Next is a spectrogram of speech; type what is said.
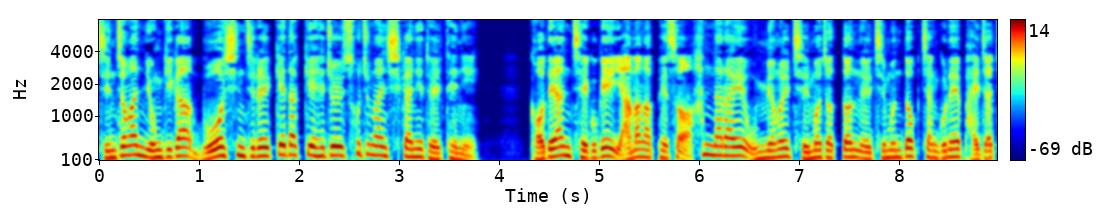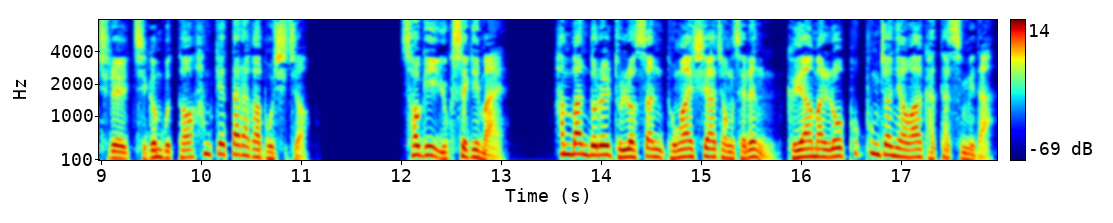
진정한 용기가 무엇인지를 깨닫게 해줄 소중한 시간이 될 테니 거대한 제국의 야망 앞에서 한 나라의 운명을 짊어졌던 을지문덕 장군의 발자취를 지금부터 함께 따라가 보시죠. 서기 6세기 말 한반도를 둘러싼 동아시아 정세는 그야말로 폭풍전야와 같았습니다.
